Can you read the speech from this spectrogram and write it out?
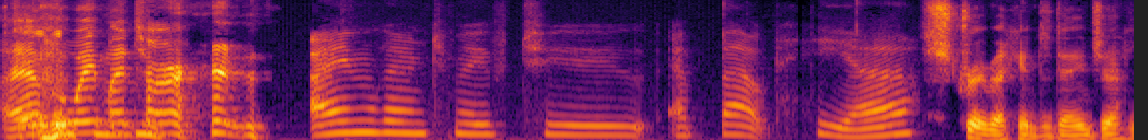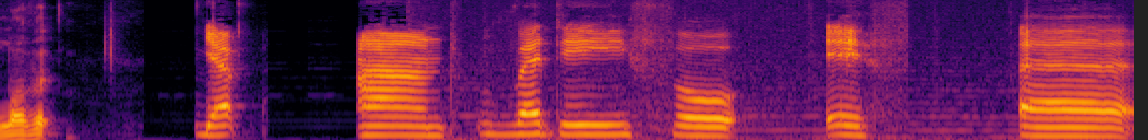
I have to wait my turn. I'm going to move to about here. Straight back into danger. Love it. Yep. And ready for if uh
